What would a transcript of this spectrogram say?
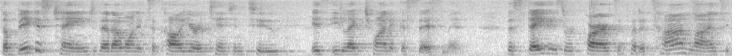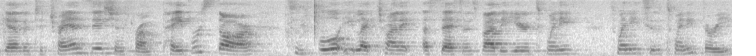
The biggest change that I wanted to call your attention to is electronic assessments. The state is required to put a timeline together to transition from paper STAAR to full electronic assessments by the year 2022, 23.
